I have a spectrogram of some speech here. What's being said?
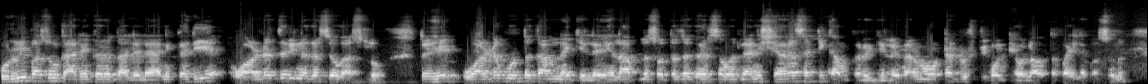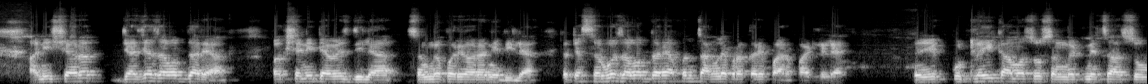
पूर्वीपासून कार्य करत आलेलं आहे. आणि कधी वॉर्डात जरी नगरसेवक असलो तर हे वॉर्डापुरतं काम नाही केलंय ह्याला आपलं स्वतःचं घर समजलं आणि शहरासाठी काम करत गेलोय कारण मोठा दृष्टिकोन ठेवला होता पहिल्यापासून. आणि शहरात ज्या ज्या जबाबदाऱ्या पक्षांनी त्यावेळेस दिल्या संघ परिवाराने दिल्या तर त्या सर्व जबाबदाऱ्या आपण चांगल्या प्रकारे पार पाडलेल्या आहेत. म्हणजे कुठलंही काम असो संघटनेचं असो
